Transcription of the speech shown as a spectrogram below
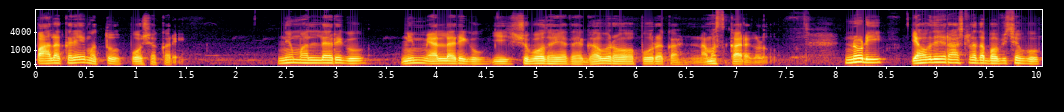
ಪಾಲಕರೇ ಮತ್ತು ಪೋಷಕರೇ. ನಿಮ್ಮೆಲ್ಲರಿಗೂ ನಿಮ್ಮೆಲ್ಲರಿಗೂ ಈ ಶುಭೋದಯದ ಗೌರವಪೂರ್ವಕ ನಮಸ್ಕಾರಗಳು. ನೋಡಿ ಯಾವುದೇ ರಾಷ್ಟ್ರದ ಭವಿಷ್ಯವು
